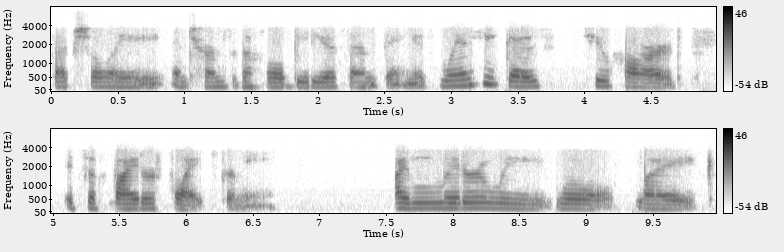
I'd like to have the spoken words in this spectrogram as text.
sexually in terms of the whole BDSM thing is when he goes too hard, it's a fight or flight for me. I literally will like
